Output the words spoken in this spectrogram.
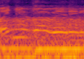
when you're already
